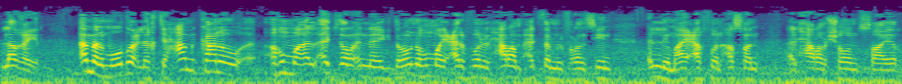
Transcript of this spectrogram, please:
لا غير. أما الموضوع الاقتحام كانوا هم الأجدر انه يقدرون هم يعرفون الحرم أكثر من الفرنسيين اللي ما يعرفون أصلا الحرم شلون صاير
